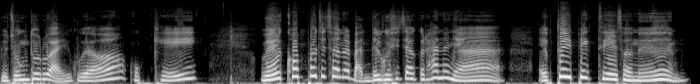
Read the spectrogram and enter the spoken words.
이 정도로 알고요. 오케이. 왜 컴포지션을 만들고 시작을 하느냐? 애프터 이펙트에서는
